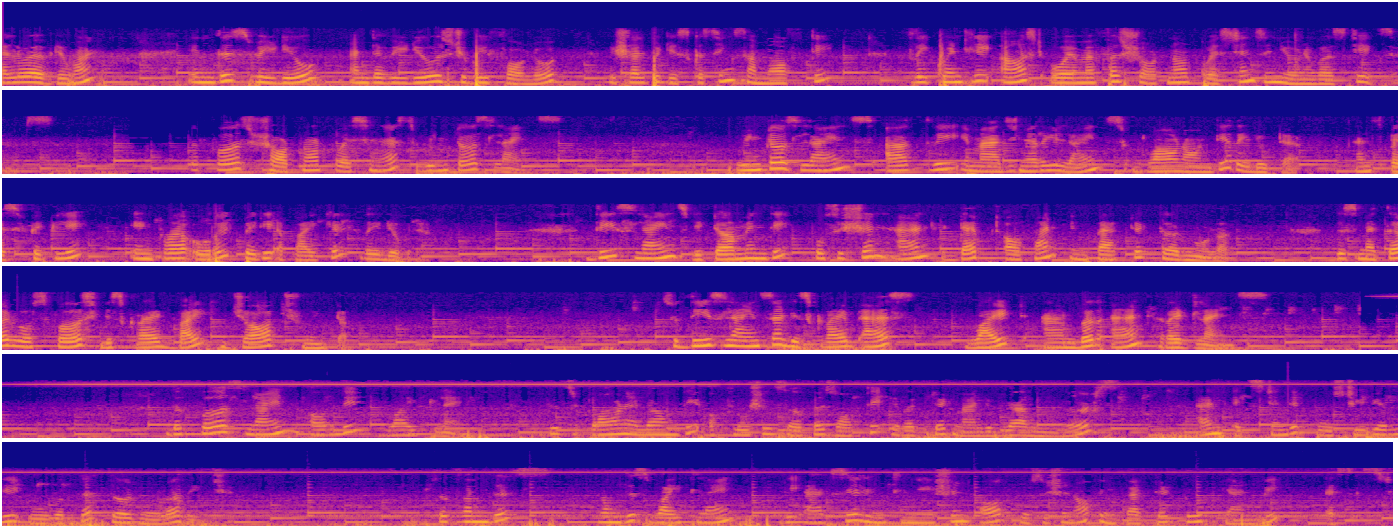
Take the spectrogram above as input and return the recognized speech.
everyone. In this video and the videos to be followed, we shall be discussing some of the frequently asked OMFS short note questions in university exams. The first short note question is Winter's lines. Winter's lines are three imaginary lines drawn on the radiograph and specifically intraoral periapical radiograph. These lines determine the position and depth of an impacted third molar. This method was first described by George Winter. So these lines are described as white, amber and red lines. The first line or the white line is drawn along the occlusal surface of the erupted mandibular molars and extended posteriorly over the third molar region. So from this from this white line the axial inclination or position of impacted tooth can be assessed.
